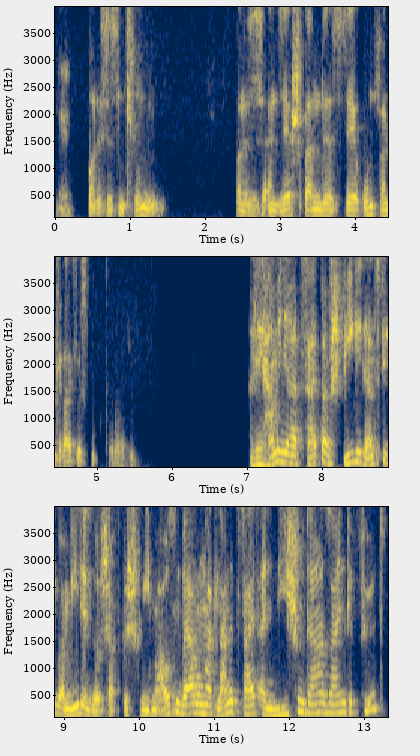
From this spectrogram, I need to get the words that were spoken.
Mhm. Und es ist ein Krimi. Und es ist ein sehr spannendes, sehr umfangreiches Buch geworden. Sie haben in Ihrer Zeit beim Spiegel ganz viel über Medienwirtschaft geschrieben. Außenwerbung hat lange Zeit ein Nischendasein geführt.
